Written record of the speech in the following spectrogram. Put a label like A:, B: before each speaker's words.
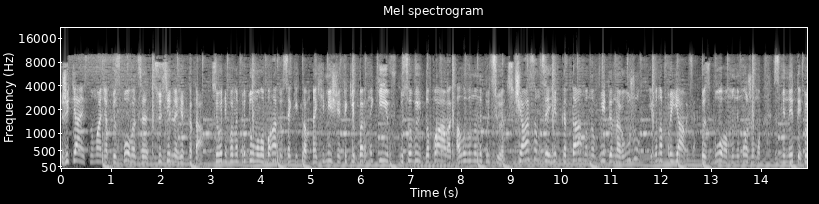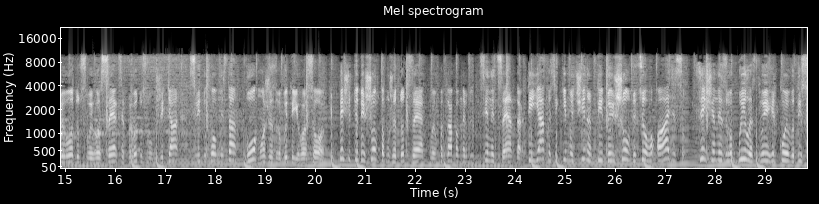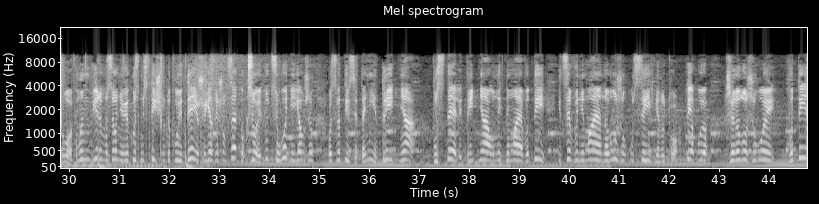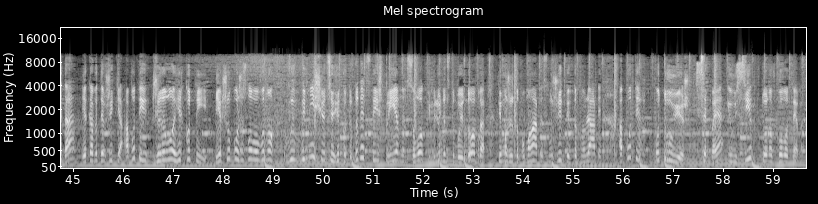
A: Життя існування без Бога це суцільна гіркота. Сьогодні понапридумало багато всяких там хімічних таких барників, вкусових добавок, але воно не працює. З часом ця гіркота вона вийде наружу і вона проявиться. Без Бога ми не можемо змінити природу свого серця, природу свого життя, свій духовний стан. Бог може зробити його солодким. Те, що ти дійшов там уже до церкви, потрапив на реабілітаційний центр, ти якось якимось чином ти дійшов до цього оазісу. Це ще не зробило з твоєї гіркої води солод. Ми віримо сьогодні в якусь містичну таку ідею, що я зайшов в церкву, все, і тут сьогодні я вже освятився. Та ні, три дня. Пустелі, три дня у них немає води, і це винімає наружу усе їхнє нутро. Ти або джерело живої води, да, яка веде в життя, або ти джерело гіркоти. І якщо Боже Слово воно ви- виміщує цю гіркоту, то ти стаєш приємним, солодким, людям з тобою добре, ти можеш допомагати, служити, вдохновляти, або ти отруюєш себе і усіх, хто навколо тебе.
